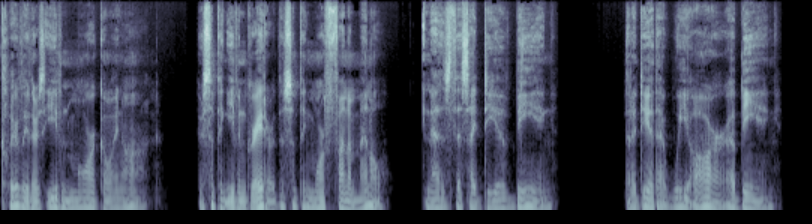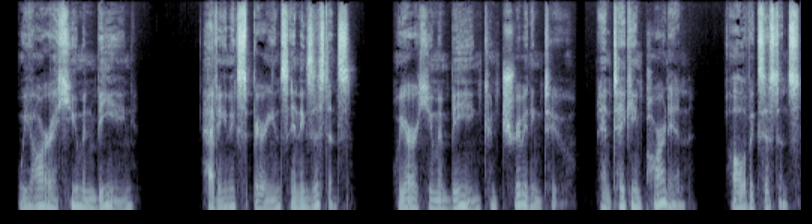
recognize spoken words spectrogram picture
Clearly, there's even more going on. There's something even greater, there's something more fundamental, and that is this idea of being. That idea that we are a being, we are a human being having an experience in existence. We are a human being contributing to and taking part in all of existence.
